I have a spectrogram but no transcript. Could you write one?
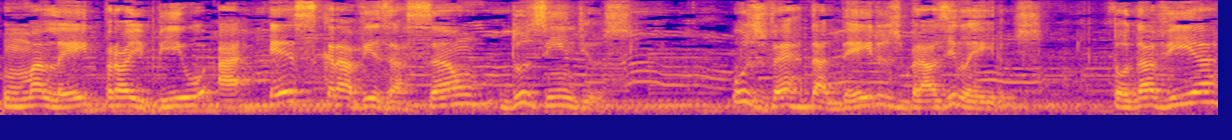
uma lei proibiu a escravização dos índios, os verdadeiros brasileiros. Todavia,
